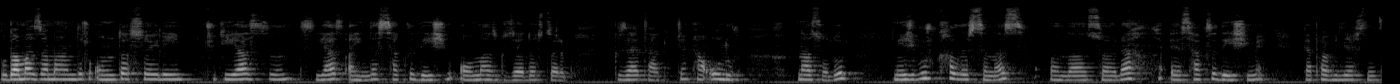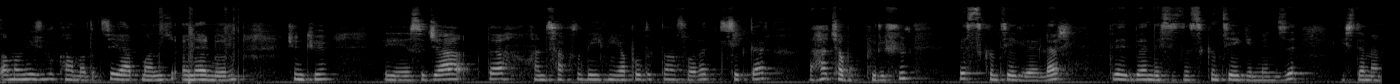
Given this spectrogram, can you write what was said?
Budama zamanıdır onu da söyleyeyim. Çünkü yazın yaz ayında saklı değişim olmaz güzel dostlarım. Güzel takipçim. Ha olur. Nasıl olur? Mecbur kalırsınız. Ondan sonra e, saksı değişimi yapabilirsiniz. Ama mecbur kalmadıkça yapmanızı önermiyorum. Çünkü e, sıcakta hani saksı değişimi yapıldıktan sonra çiçekler daha çabuk pürüşür ve sıkıntıya girerler. Ve ben de sizin sıkıntıya girmenizi istemem.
